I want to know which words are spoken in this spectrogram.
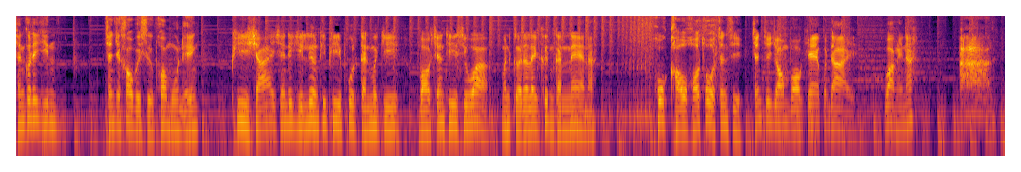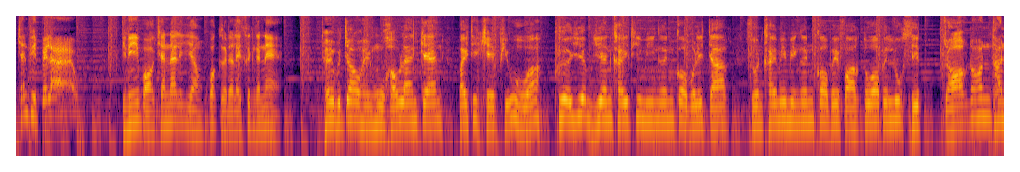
ฉันก็ได้ยิน ฉันจะเข้าไปสืบข้อมูลเอง พี่ชายฉันได้ยินเรื่องที่พี่พูดกันเมื่อกี้ บอกฉันทีสิว่ามันเกิดอะไรขึ้นกันแน่นะพวกเขาขอโทษฉันสิ ฉันจะยอมบอกแกก็ได้ ว่าไงนะอ่าฉันผิดไปแล้ว ทีนี้บอกฉันได้หรือยังว่าเกิดอะไรขึ้นกันแน่ เทพเจ้าแห่งหูเขาแลนแกนไปที่เขตผิวหัว เพื่อเยี่ยมเยียนใครที่มีเงินก็บริจาค ส่วนใครไม่มีเงินก็ไปฝากตัวเป็นลูกศิษย์จากนั้นท่าน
